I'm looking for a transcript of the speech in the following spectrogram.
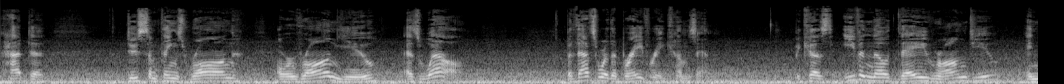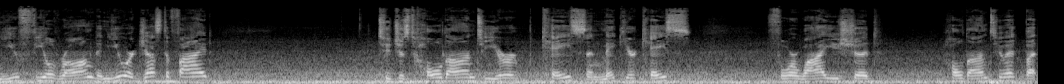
had to do some things wrong or wrong you as well. But that's where the bravery comes in. Because even though they wronged you and you feel wronged and you are justified to just hold on to your case and make your case for why you should hold on to it, but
